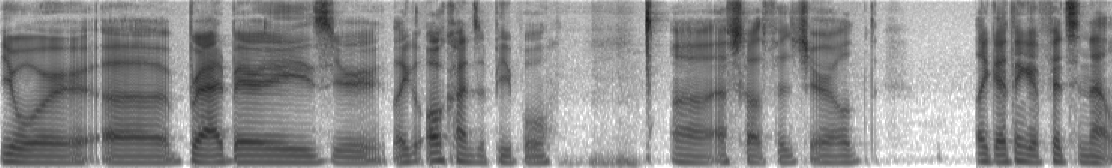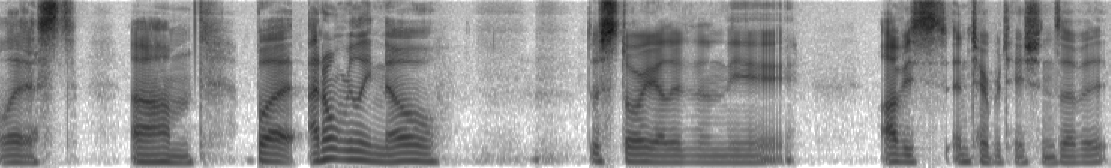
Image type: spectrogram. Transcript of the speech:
your uh, Bradbury's, your like all kinds of people. Uh, F. Scott Fitzgerald, like I think it fits in that list. Um, but I don't really know the story other than the obvious interpretations of it.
